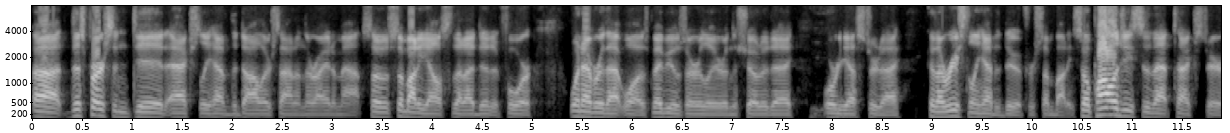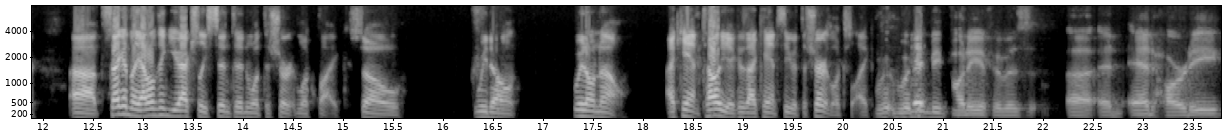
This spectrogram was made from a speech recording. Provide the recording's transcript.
uh, this person did actually have the dollar sign on the right amount. So somebody else that I did it for, whenever that was, maybe it was earlier in the show today or yesterday, because I recently had to do it for somebody. So apologies to that texter. Uh, secondly, I don't think you actually sent in what the shirt looked like, so we don't we don't know. I can't tell you because I can't see what the shirt looks like. Wouldn't it be funny if it was uh, an Ed Hardy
